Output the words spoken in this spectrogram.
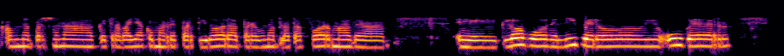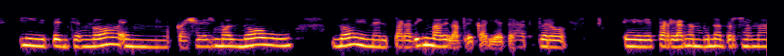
a una persona que treballa com a repartidora per a una plataforma de eh, Globo, de Libero, Uber, i pensem no, en, que això és molt nou no, en el paradigma de la precarietat, però eh, parlant amb una persona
